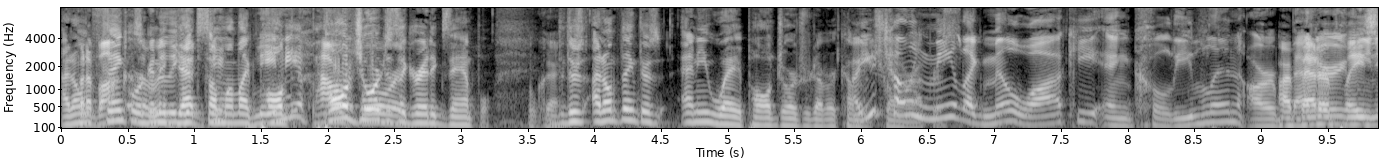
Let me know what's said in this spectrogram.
I don't But think Ibaka's we're a going really to get good someone team. like Name Paul. me a power Paul George is a great example. Okay. There's, I don't think there's any way Paul George would ever come. Are to you Toronto telling me Raptors. like Milwaukee and Cleveland are, Are better, better places to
